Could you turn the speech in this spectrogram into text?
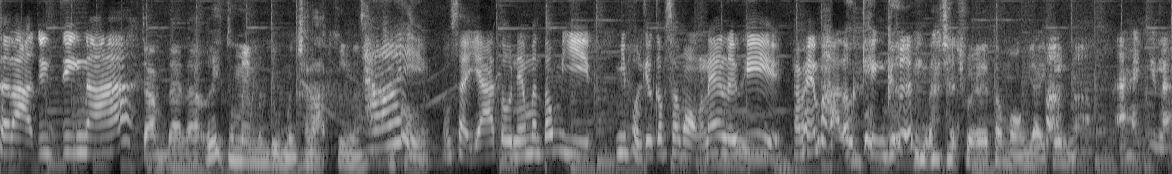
ฉลาดจริง ๆ นะ จำได้แล้วเฮ้ยทำไมมันดูเหมือนฉลาดขึ้นนะใช่อุยสายยาตัวเนี้ยมันต้องมีมีผลเกี่ยวกับสมองแน่เลยพี่ทำให้หมาเราเก่งขึ้น น่าจะช่วยให้สมองใหญ่ขึ้นอะให้กินละ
